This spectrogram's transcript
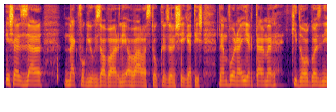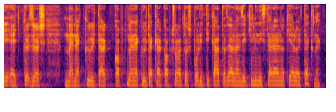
és ezzel meg fogjuk zavarni a választók közönséget is. Nem volna értelme kidolgozni egy közös menekültel, menekültekkel kapcsolatos politikát az ellenzéki miniszterelnök jelölteknek?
